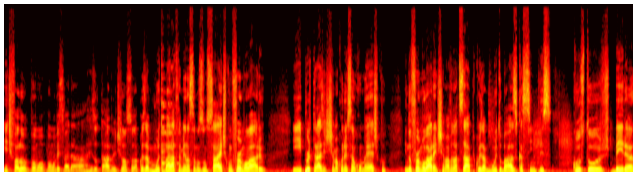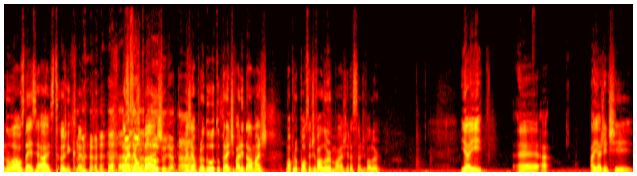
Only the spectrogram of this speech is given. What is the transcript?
e a gente falou, vamos, vamos ver se vai dar resultado. A gente lançou uma coisa muito barata também, lançamos um site com um formulário e por trás a gente tinha uma conexão com o médico e no formulário a gente chamava no WhatsApp. Coisa muito básica, simples, custo beirando aos 10 reais, tô brincando. Mas é um custo produto, já tá- Mas é um produto pra gente validar uma, uma proposta de valor, uma geração de valor. E aí, é, a- aí a gente...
